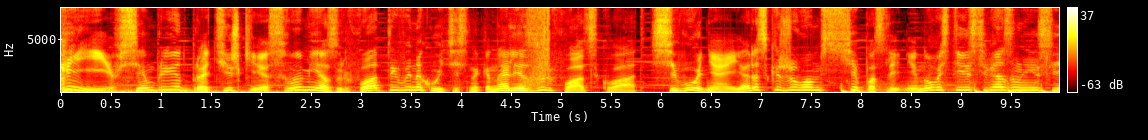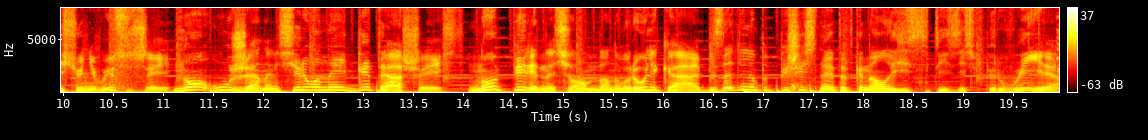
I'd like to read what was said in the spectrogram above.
Окей, всем привет, братишки, с вами я Зульфат, и вы находитесь на канале Зульфат Сквад. Сегодня я расскажу вам все последние новости, связанные с еще не вышедшей, но уже анонсированной GTA 6. Но перед началом данного ролика обязательно подпишись на этот канал, если ты здесь впервые,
